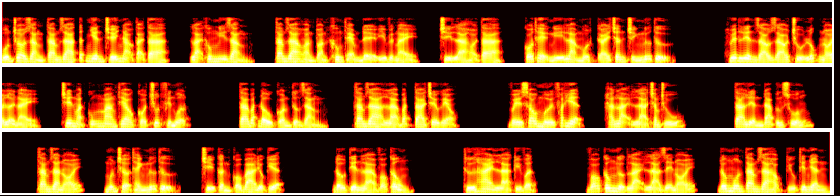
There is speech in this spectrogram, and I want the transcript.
vốn cho rằng tam gia tất nhiên chế nhạo tại ta, lại không nghĩ rằng tam gia hoàn toàn không thèm để ý việc này, chỉ là hỏi ta, có thể nghĩ là một cái chân chính nữ tử. Huyết liên giáo giáo chủ lúc nói lời này, trên mặt cũng mang theo có chút phiền muộn. Ta bắt đầu còn tưởng rằng tam gia là bắt ta treo ghẹo. Về sau mới phát hiện, hắn lại là chăm chú. Ta liền đáp ứng xuống. Tam gia nói, muốn trở thành nữ tử, chỉ cần có ba điều kiện. Đầu tiên là võ công, thứ hai là kỳ vật. Võ công ngược lại là dễ nói, đông môn tam gia học cứu thiên nhân,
